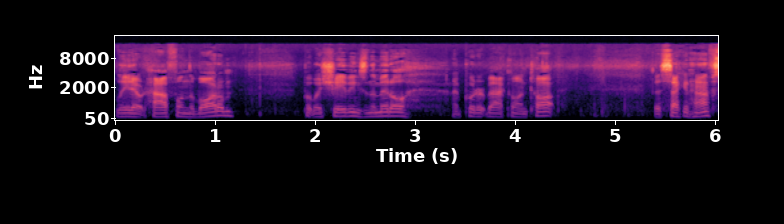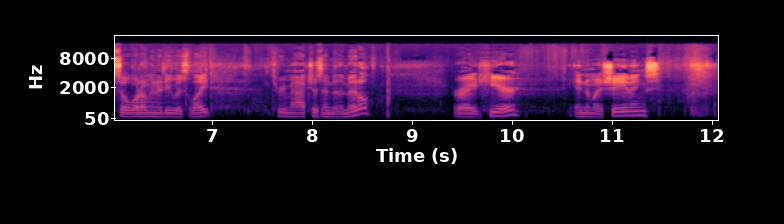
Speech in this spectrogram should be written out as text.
laid out half on the bottom, put my shavings in the middle, I put it back on top, the second half. So what I'm going to do is light three matches into the middle, right here, into my shavings,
